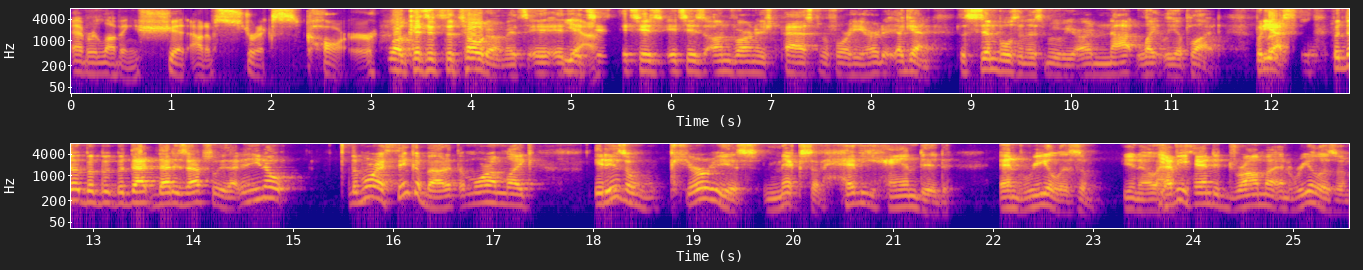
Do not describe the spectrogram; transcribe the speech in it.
ever loving shit out of Strick's car. Well, because it's the totem. It's it, it, Yeah. it's his, it's his it's his unvarnished past before he heard it. Again, the symbols in this movie are not lightly applied. But yes, but, the, but but but that that is absolutely that. And you know, the more I think about it, the more I'm like, it is a curious mix of heavy-handed and realism. You know, heavy-handed drama and realism.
